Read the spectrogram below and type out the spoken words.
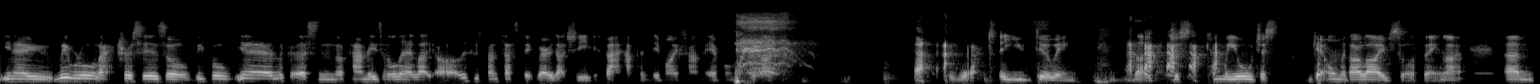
you know, we were all actresses, or we've all yeah, look at us, and our families all there, like, oh, this is fantastic. Whereas actually, if that happened in my family, everyone would be like, what are you doing? Like, just can we all just get on with our lives, sort of thing, like. Um,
